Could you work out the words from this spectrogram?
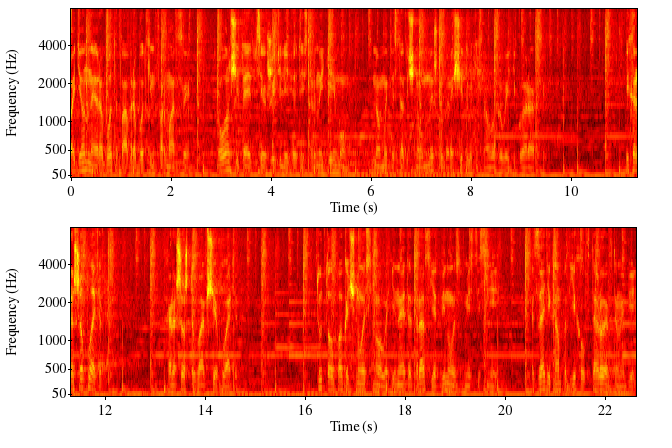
Паденная работа по обработке информации. Он считает всех жителей этой страны дерьмом, но мы достаточно умны, чтобы рассчитывать их налоговые декларации. И хорошо платят. Хорошо, что вообще платят. Тут толпа качнулась снова, и на этот раз я двинулась вместе с ней. Сзади к нам подъехал второй автомобиль,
